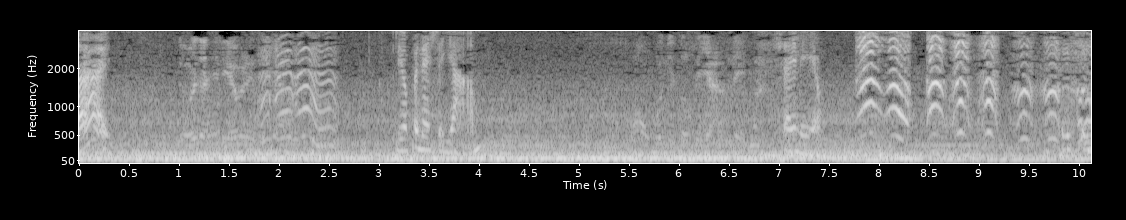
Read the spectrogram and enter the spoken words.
ได้หรือว่าจะให้เลี้ยวไปเลยเลี้ยวไปในสยาม โอ้คุณอยู่ตรงสยามเลย ใช่แล้ว เอาไปเที่ยว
